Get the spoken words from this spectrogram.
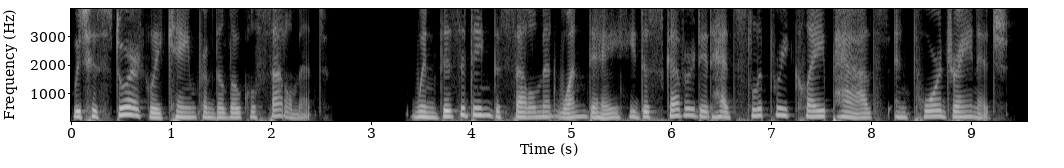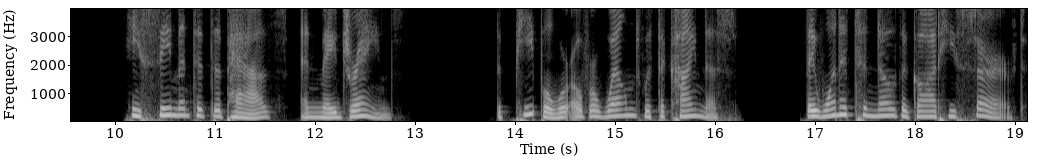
which historically came from the local settlement. When visiting the settlement one day, he discovered it had slippery clay paths and poor drainage. He cemented the paths and made drains. The people were overwhelmed with the kindness. They wanted to know the God he served.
